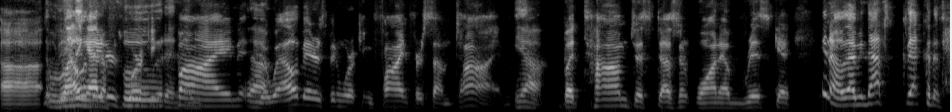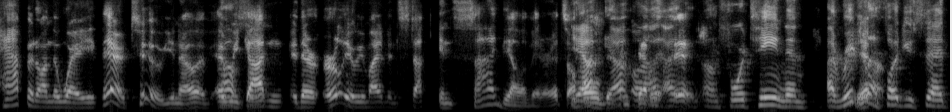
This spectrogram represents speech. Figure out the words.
Uh, the running out of food working and, fine. yeah. The elevator's been working fine for some time. Yeah. But Tom just doesn't want to risk it. You know, I mean, that's that could have happened on the way there too. You know, if, if Oh, we so- gotten there earlier, we might have been stuck inside the elevator. It's a yeah, whole yeah. different Well, I- I- on 14, and originally I thought you said,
